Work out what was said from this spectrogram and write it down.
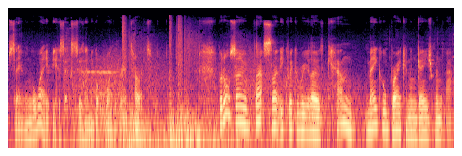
sailing away because Exeter's only got one rear turret. But also, that slightly quicker reload can make or break an engagement at,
